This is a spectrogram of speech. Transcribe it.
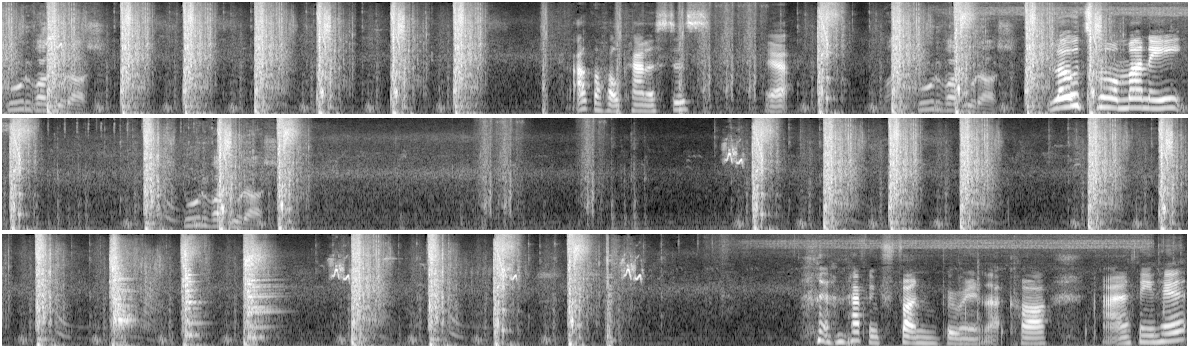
Masz Turwa Durasz. Alcohol canisters. Yeah. Masz Turwa Durasz. Loads more money. Masz Turwa Durasz. I'm having fun ruining that car. Anything here?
